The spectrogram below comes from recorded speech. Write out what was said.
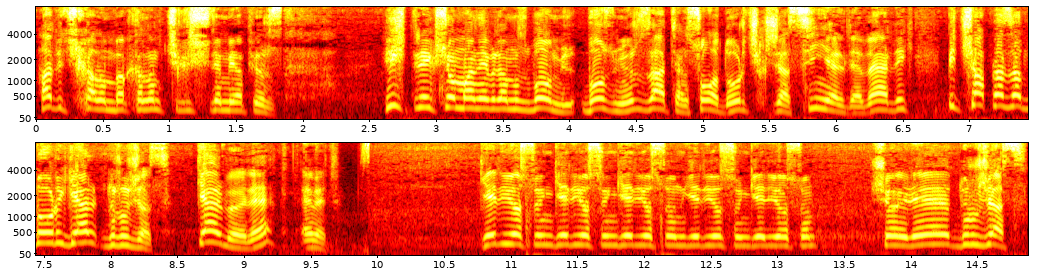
Hadi çıkalım bakalım çıkış işlemi yapıyoruz. Hiç direksiyon manevramızı bozmuyor- bozmuyoruz. Zaten sola doğru çıkacağız. Sinyali de verdik. Bir çapraza doğru gel duracağız. Gel böyle. Evet. Geliyorsun, geliyorsun, geliyorsun, geliyorsun, geliyorsun. Şöyle duracağız.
